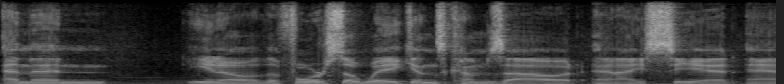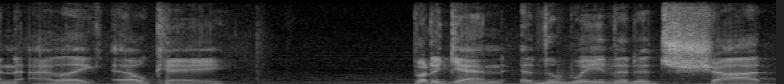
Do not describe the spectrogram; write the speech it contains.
And then you know the Force Awakens comes out and I see it and I like okay, but again the way that it's shot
